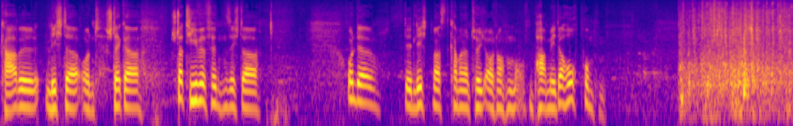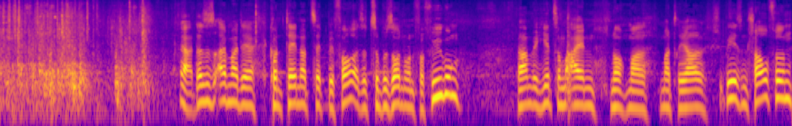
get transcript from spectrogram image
Kabellichter und Stecker. Stative finden sich da. Und der, den Lichtmast kann man natürlich auch noch ein paar Meter hochpumpen. Ja, das ist einmal der Container ZBV, also zur besonderen Verfügung. Da haben wir hier zum einen nochmal Material, Spesen, Schaufeln,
